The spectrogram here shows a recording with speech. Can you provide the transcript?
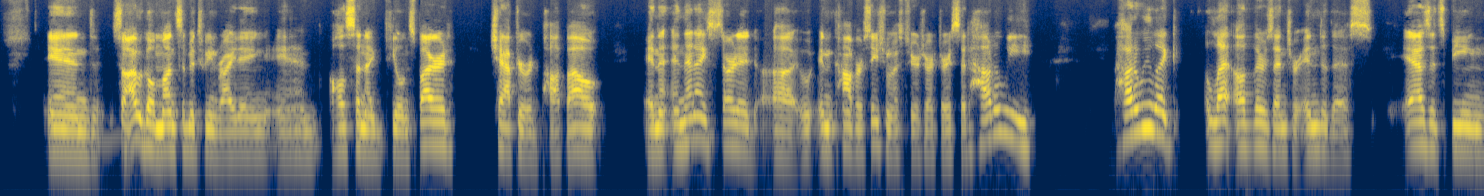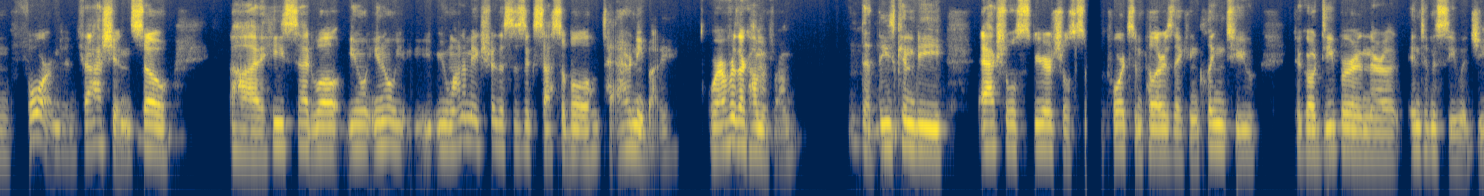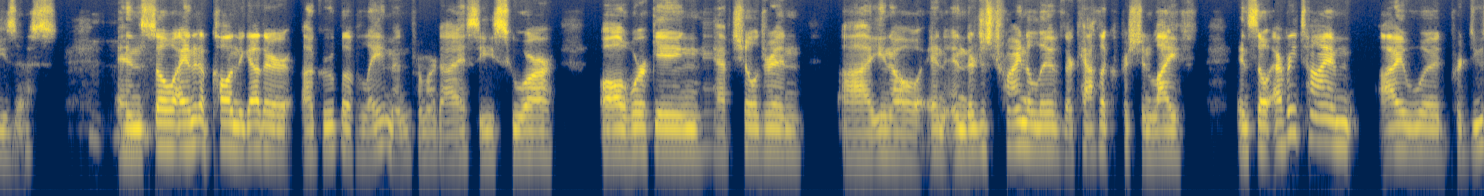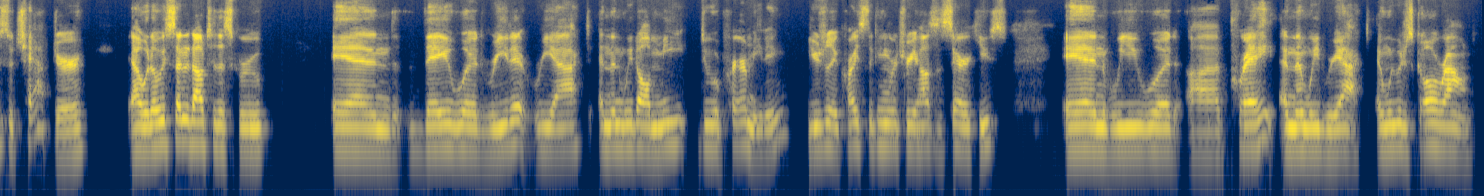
And so I would go months in between writing, and all of a sudden I'd feel inspired. Chapter would pop out, and and then I started uh, in conversation with spiritual director. I said, "How do we, how do we like let others enter into this as it's being formed and fashioned?" So uh, he said, well, you know, you know, you, you want to make sure this is accessible to anybody, wherever they're coming from, that these can be actual spiritual supports and pillars they can cling to to go deeper in their intimacy with Jesus. Mm-hmm. And so I ended up calling together a group of laymen from our diocese who are all working, have children, uh, you know, and, and they're just trying to live their Catholic Christian life. And so every time I would produce a chapter, I would always send it out to this group and they would read it, react, and then we'd all meet, do a prayer meeting, usually at Christ the King Retreat House in Syracuse. And we would uh, pray and then we'd react and we would just go around.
